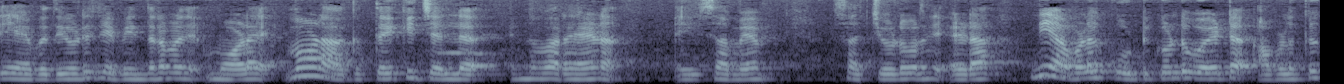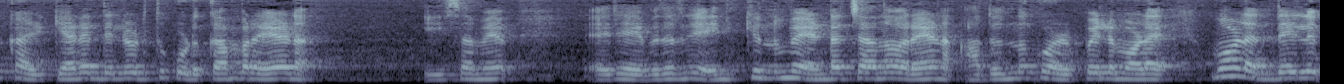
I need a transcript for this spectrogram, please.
രേവതിയോട് രവീന്ദ്രൻ പറഞ്ഞു മോളെ മോൾ അകത്തേക്ക് ചെല്ല് എന്ന് പറയണ ഈ സമയം. സച്ചിയോട് പറഞ്ഞു എടാ നീ അവളെ കൂട്ടിക്കൊണ്ട് പോയിട്ട് അവൾക്ക് കഴിക്കാൻ എന്തെങ്കിലും എടുത്ത് കൊടുക്കാൻ പറയാണ്. ഈ സമയം രേവതി പറഞ്ഞു എനിക്കൊന്നും വേണ്ടച്ചാന്ന് പറയണം. അതൊന്നും കുഴപ്പമില്ല മോളെ. മോൾ എന്തേലും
